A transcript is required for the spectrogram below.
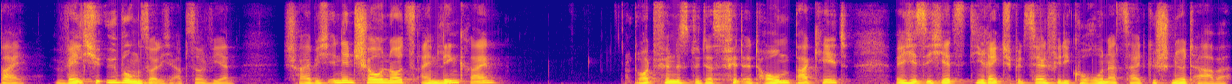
bei welche Übungen soll ich absolvieren, schreibe ich in den Show Notes einen Link rein. Dort findest du das Fit at Home Paket, welches ich jetzt direkt speziell für die Corona-Zeit geschnürt habe.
